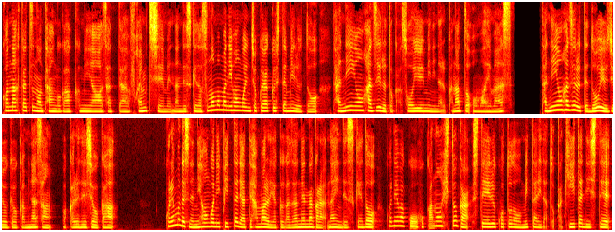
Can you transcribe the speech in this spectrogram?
こんな二つの単語が組み合わさったフレムチシェーメンなんですけど、そのまま日本語に直訳してみると、他人を恥じるとかそういう意味になるかなと思います。他人を恥じるってどういう状況か皆さんわかるでしょうか？これもですね、日本語にぴったり当てはまる訳が残念ながらないんですけど、これはこう他の人がしていることを見たりだとか聞いたりして、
